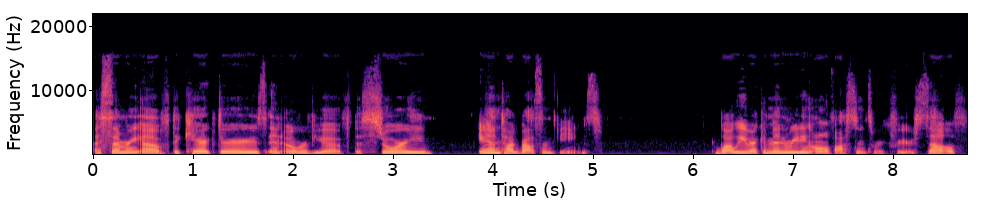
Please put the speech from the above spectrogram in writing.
a summary of the characters, an overview of the story, and talk about some themes. While we recommend reading all of Austen's work for yourself,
